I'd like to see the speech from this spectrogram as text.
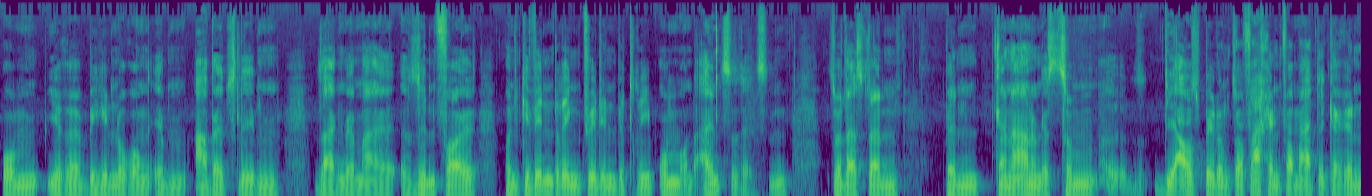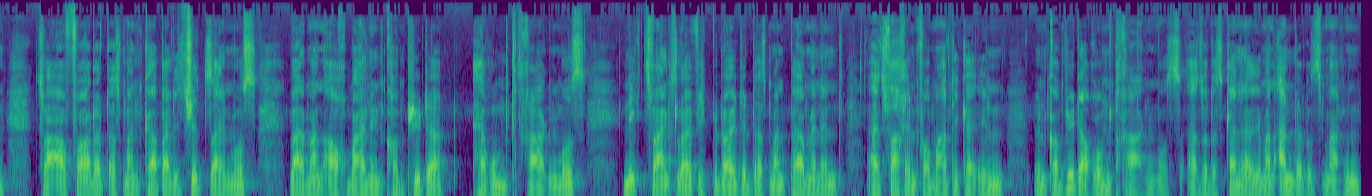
um ihre Behinderung im Arbeitsleben, sagen wir mal, sinnvoll und gewinnbringend für den Betrieb um und einzusetzen, sodass dann wenn, keine Ahnung, es zum, die Ausbildung zur Fachinformatikerin zwar erfordert, dass man körperlich fit sein muss, weil man auch mal einen Computer herumtragen muss, nicht zwangsläufig bedeutet, dass man permanent als Fachinformatikerin einen Computer rumtragen muss. Also das kann ja jemand anderes machen.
